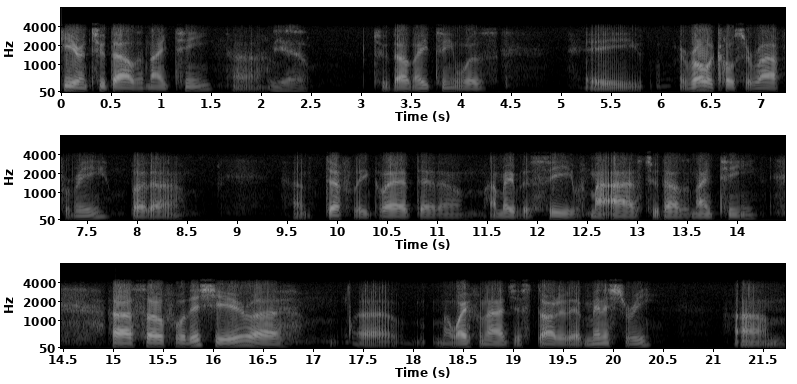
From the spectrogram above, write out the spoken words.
here in 2019. Uh, yeah. 2018 was a, a roller coaster ride for me, but uh, I'm definitely glad that um, I'm able to see with my eyes 2019. Uh, so for this year, uh, uh, my wife and I just started a ministry, um,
